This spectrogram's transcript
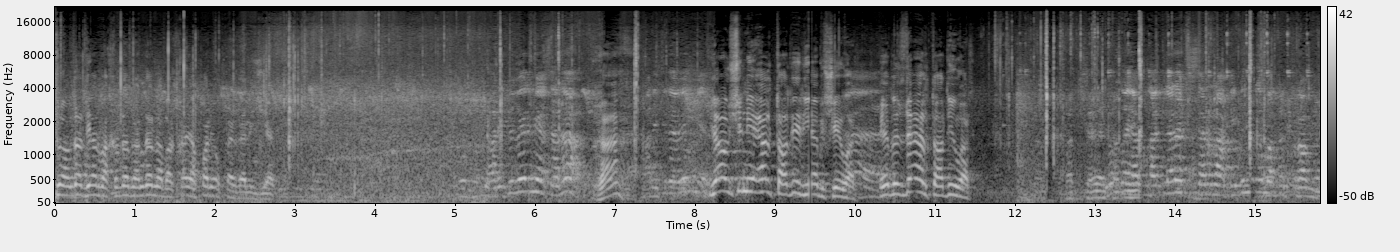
Şu anda Diyarbakır'da benden de başka yapan yok perdeli ciğer. Tarifi vermiyor sana. Ha? Tarifi de vermiyor. Ya şimdi el tadı diye bir şey var. E bizde el tadı var. Yoksa yanındakiler hepsi senin rakibindir ama tutturamıyor.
